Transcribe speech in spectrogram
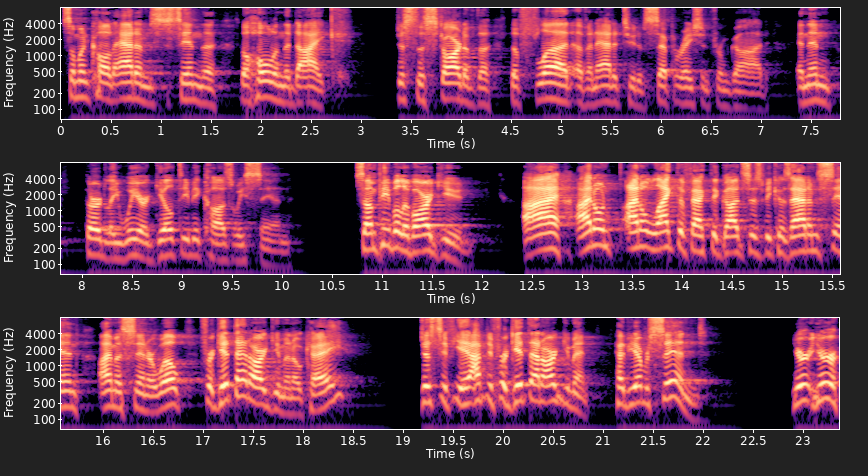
Someone called Adam's sin the, the hole in the dike just the start of the, the flood of an attitude of separation from God. And then, thirdly, we are guilty because we sin. Some people have argued, I, I, don't, I don't like the fact that God says, because Adam sinned, I'm a sinner. Well, forget that argument, okay? Just if you have to forget that argument, have you ever sinned? You're, you're,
